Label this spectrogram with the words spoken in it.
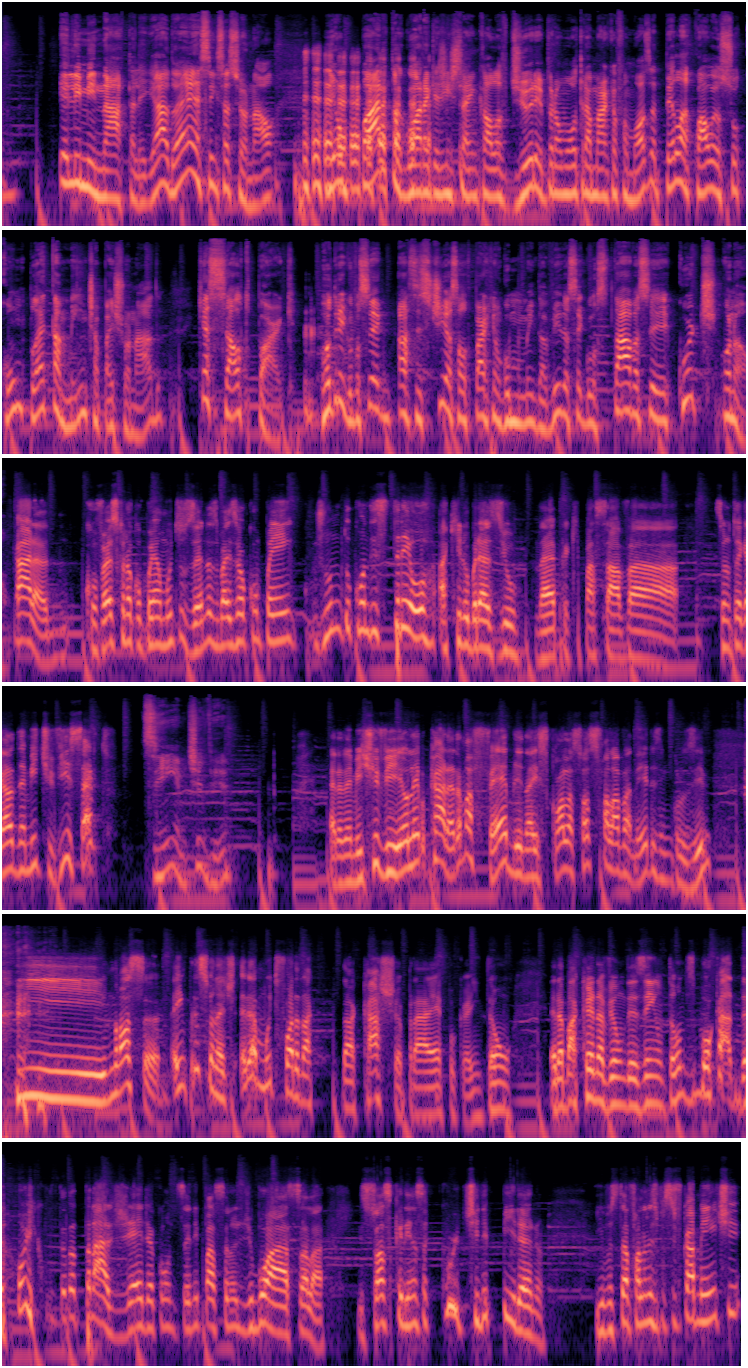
eliminar, tá ligado? É sensacional. E eu parto agora que a gente tá em Call of Duty pra uma outra marca famosa pela qual eu sou completamente apaixonado, que é South Park. Rodrigo, você assistia South Park em algum momento da vida? Você gostava? Você curte ou não? Cara, confesso que eu não acompanho há muitos anos, mas eu acompanhei junto quando estreou aqui no Brasil, na época que passava, se eu não tô ligado, da MTV, certo? Sim, MTV. Era da MTV. Eu lembro, cara, era uma febre na escola, só se falava neles, inclusive. E, nossa, é impressionante. Era muito fora da, da caixa pra época, então era bacana ver um desenho tão desbocadão e com tanta tragédia acontecendo e passando de boaça lá. E só as crianças curtindo e pirando. E você tá falando especificamente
